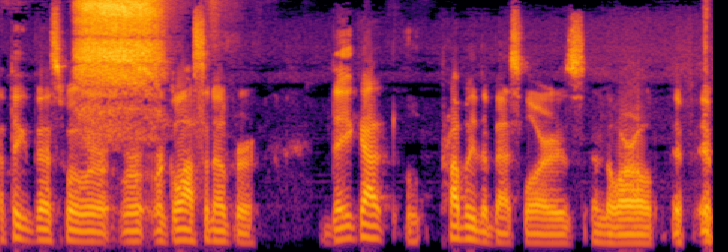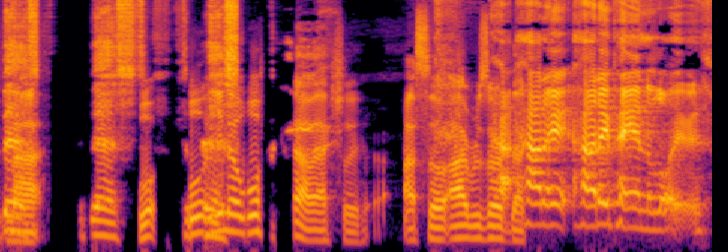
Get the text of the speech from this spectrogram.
I think that's what we're, we're we're glossing over. They got probably the best lawyers in the world, if if best. not. best. Well, The well you know, we'll figure out. Actually, I, so I reserve How, that. how they how they paying the lawyers?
